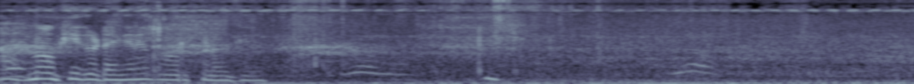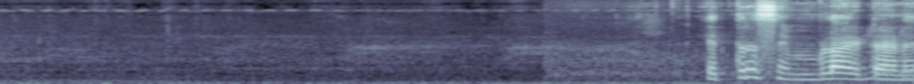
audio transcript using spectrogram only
ആ, നോക്കിക്കോട്ടെ എങ്ങനെ കൂർക്ക് നോക്കി എത്ര സിമ്പിളായിട്ടാണ്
